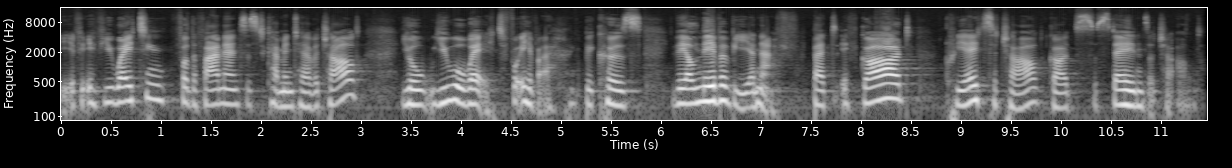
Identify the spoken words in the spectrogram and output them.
if, if you're waiting for the finances to come in to have a child, you'll, you will wait forever because there'll never be enough. But if God creates a child, God sustains a child.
